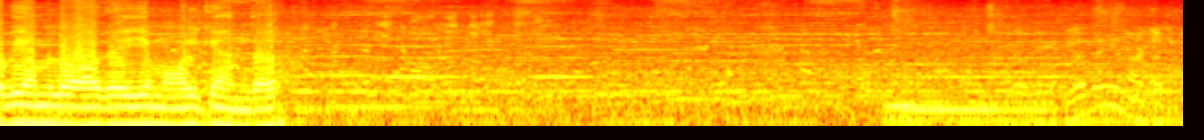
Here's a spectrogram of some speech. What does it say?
अभी हम लोग आ गए ये मॉल के अंदर। जो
